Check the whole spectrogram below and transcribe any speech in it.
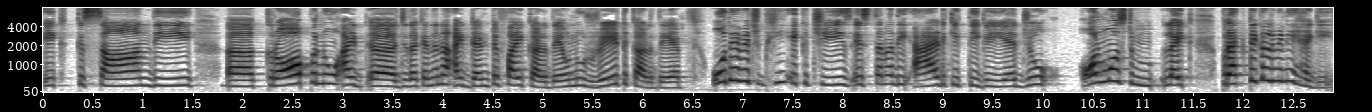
ਇੱਕ ਕਿਸਾਨ ਦੀ ਕ੍ਰੌਪ ਨੂੰ ਜਿਹਦਾ ਕਹਿੰਦੇ ਨਾ ਆਈਡੈਂਟੀਫਾਈ ਕਰਦੇ ਉਹਨੂੰ ਰੇਟ ਕਰਦੇ ਆ। ਉਹਦੇ ਵਿੱਚ ਵੀ ਇੱਕ ਚੀਜ਼ ਇਸ ਤਰ੍ਹਾਂ ਦੀ ਐਡ ਕੀਤੀ ਗਈ ਹੈ ਜੋ ਆਲਮੋਸਟ ਲਾਈਕ ਪ੍ਰੈਕਟੀਕਲ ਵੀ ਨਹੀਂ ਹੈਗੀ।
